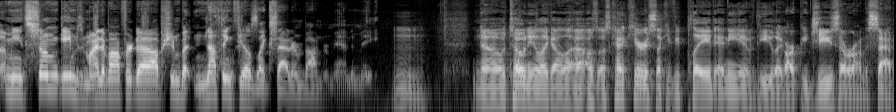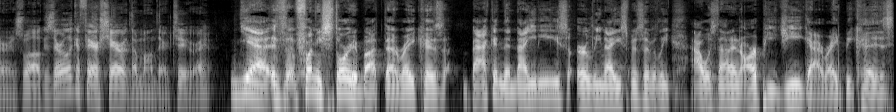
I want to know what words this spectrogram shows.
I mean, some games might have offered that option, but nothing feels like Saturn Bomberman to me. Mm. No, Tony, like I, I was, I was kind of curious, like if you played any of the like RPGs that were on the Saturn as well, because there were like a fair share of them on there too, right? Yeah, it's a funny story about that, right? Because back in the '90s, early '90s specifically, I was not an RPG guy, right? Because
